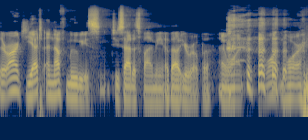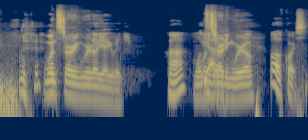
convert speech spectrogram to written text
there aren't yet enough movies to satisfy me about Europa. I want I want more. One starring Weirdo Al Yankovic. huh? One Yeah. starting Weird Al. Well, of course,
